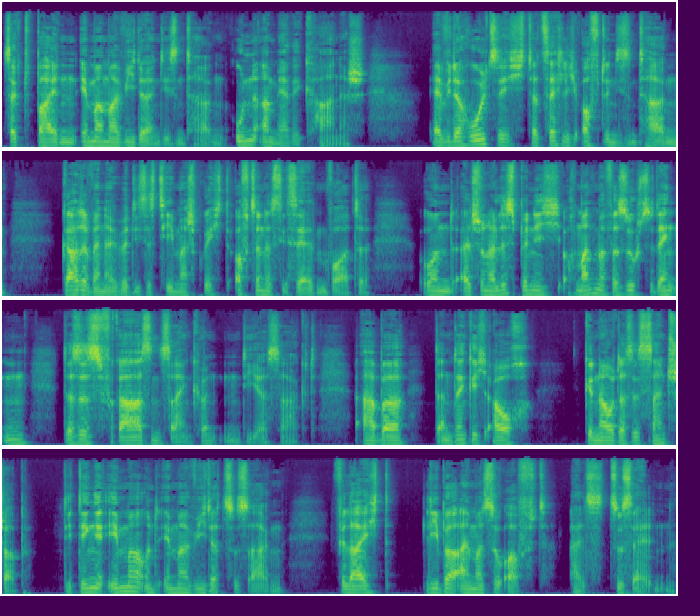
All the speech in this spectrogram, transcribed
sagt Biden immer mal wieder in diesen Tagen, unamerikanisch. Er wiederholt sich tatsächlich oft in diesen Tagen, Gerade wenn er über dieses Thema spricht, oft sind es dieselben Worte. Und als Journalist bin ich auch manchmal versucht zu denken, dass es Phrasen sein könnten, die er sagt. Aber dann denke ich auch, genau das ist sein Job. Die Dinge immer und immer wieder zu sagen. Vielleicht lieber einmal zu oft als zu selten.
